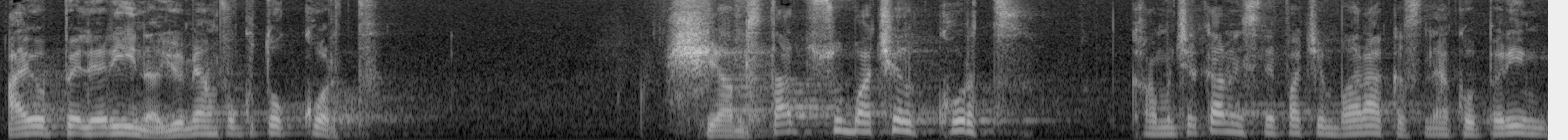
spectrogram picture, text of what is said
Ai o pelerină, eu mi-am făcut o cort. Și am stat sub acel cort. Că am încercat noi să ne facem baracă, să ne acoperim.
